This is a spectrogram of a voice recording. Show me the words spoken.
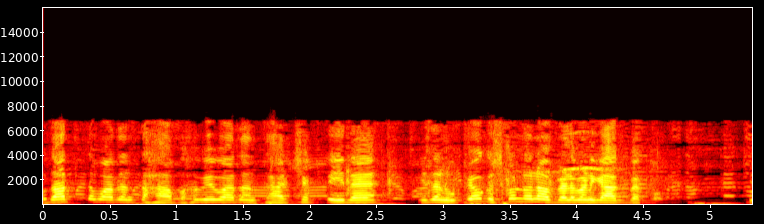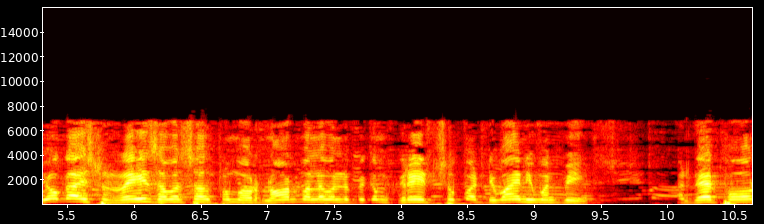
ಉದಾತ್ತವಾದಂತಹ ಭವ್ಯವಾದಂತಹ ಶಕ್ತಿ ಇದೆ ಇದನ್ನು ಉಪಯೋಗಿಸ್ಕೊಂಡು ನಾವು ಬೆಳವಣಿಗೆ ಆಗಬೇಕು Yoga is to raise ourselves from our normal level to become great, super divine human beings. And therefore,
